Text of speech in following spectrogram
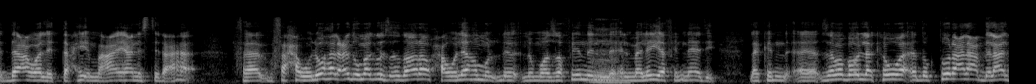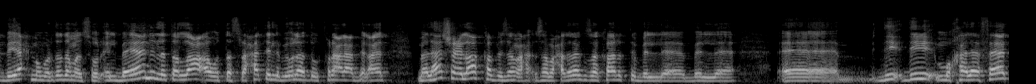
دعوة للتحقيق معاه يعني استدعاء. فحولوها لعضو مجلس إدارة وحولوها لموظفين ال- المالية في النادي. لكن آه، زي ما بقول لك هو الدكتور علي عبد العال بيحمي مرتضى منصور. البيان اللي طلعه أو التصريحات اللي بيقولها الدكتور علي عبد العال ملهاش علاقة زي ما حضرتك ذكرت بال بال آه، دي دي مخالفات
